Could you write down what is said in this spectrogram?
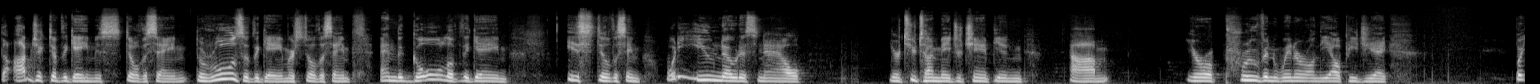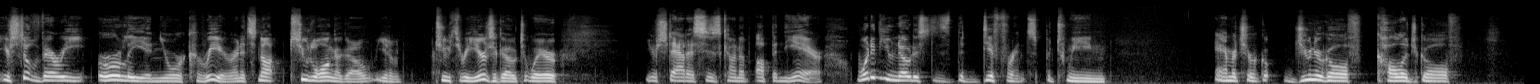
the object of the game is still the same. The rules of the game are still the same, and the goal of the game is still the same. What do you notice now? You're a two-time major champion. Um, you're a proven winner on the LPGA but you're still very early in your career, and it's not too long ago, you know, two, three years ago, to where your status is kind of up in the air. What have you noticed is the difference between amateur, junior golf, college golf,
